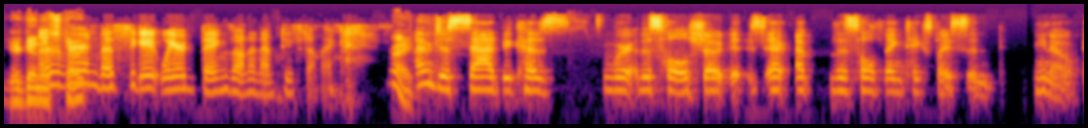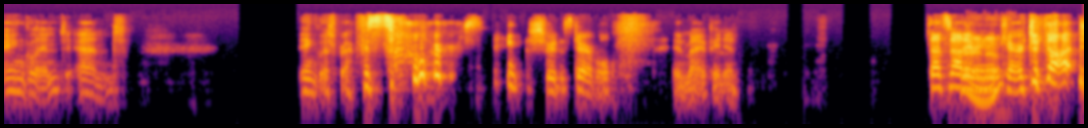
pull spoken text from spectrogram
you're going to Never start investigate weird things on an empty stomach. right. I'm just sad because we're this whole show, is, uh, uh, this whole thing takes place in you know England, and English breakfast is the. English food is terrible, in my opinion. That's not Fair even a character thought.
